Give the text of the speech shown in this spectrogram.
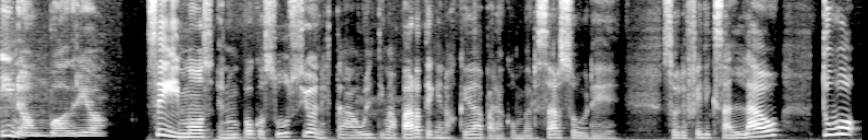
y no un bodrio. Seguimos en un poco sucio, en esta última parte que nos queda para conversar sobre, sobre Félix Aldao. Tuvo,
